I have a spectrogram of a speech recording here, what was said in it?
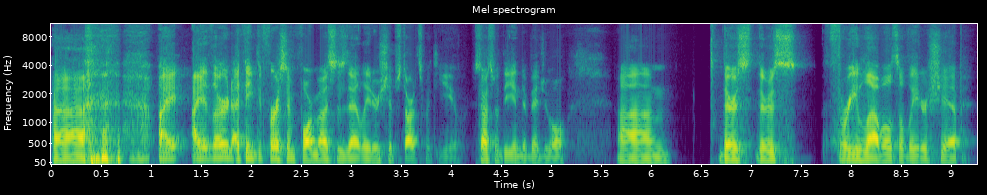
Uh, I I learned. I think the first and foremost is that leadership starts with you, starts with the individual. Um, there's there's three levels of leadership,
